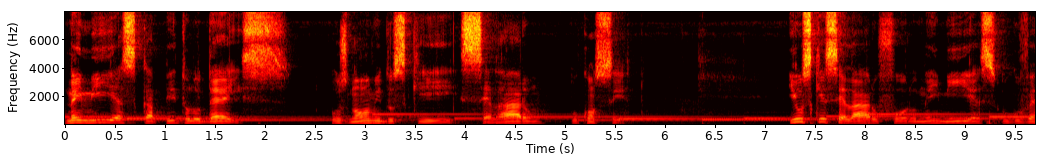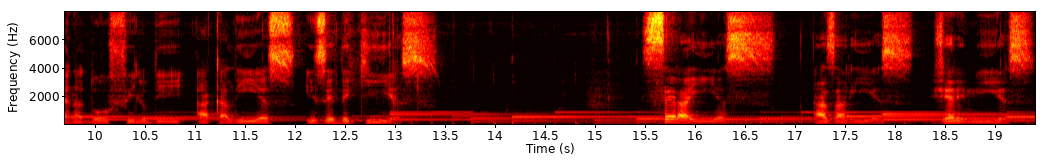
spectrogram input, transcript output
Neemias capítulo 10 Os nomes dos que selaram o concerto. E os que selaram foram Neemias, o governador, filho de Acalias, e Zedequias, Seraías, Azarias, Jeremias,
